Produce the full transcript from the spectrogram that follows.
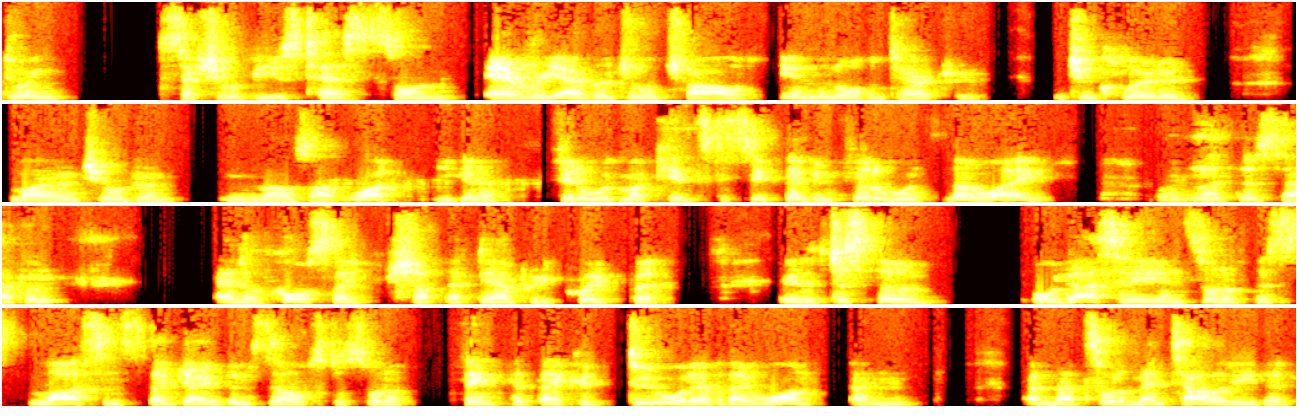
doing sexual abuse tests on every Aboriginal child in the Northern Territory, which included my own children. And I was like, what? You're going to fiddle with my kids to see if they've been fiddled with? No way. Won't let this happen. And of course, they shut that down pretty quick. But it was just the audacity and sort of this license they gave themselves to sort of think that they could do whatever they want and and that sort of mentality that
